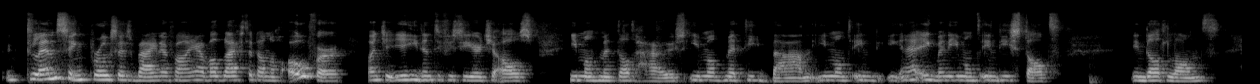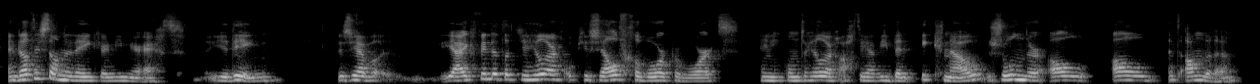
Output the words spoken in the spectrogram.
een cleansing proces bijna van ja, wat blijft er dan nog over? Want je, je identificeert je als iemand met dat huis, iemand met die baan, iemand in, hè, ik ben iemand in die stad, in dat land. En dat is dan in één keer niet meer echt je ding. Dus ja, ja, ik vind dat, dat je heel erg op jezelf geworpen wordt. En je komt er heel erg achter, ja, wie ben ik nou zonder al, al het andere?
